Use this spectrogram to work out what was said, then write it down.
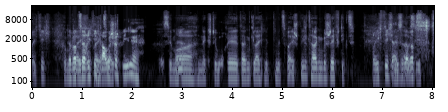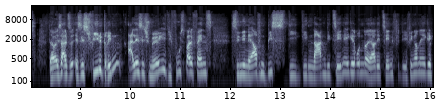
Richtig. Kommt da wird's ja richtig rauschen. Sind wir ja. nächste Woche dann gleich mit, mit zwei Spieltagen beschäftigt. Richtig, also da wird's, da ist also, es ist viel drin, alles ist möglich. Die Fußballfans sind die Nerven bis, die, die nagen die Zehennägel runter, ja, die Zehen, die Fingernägel.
